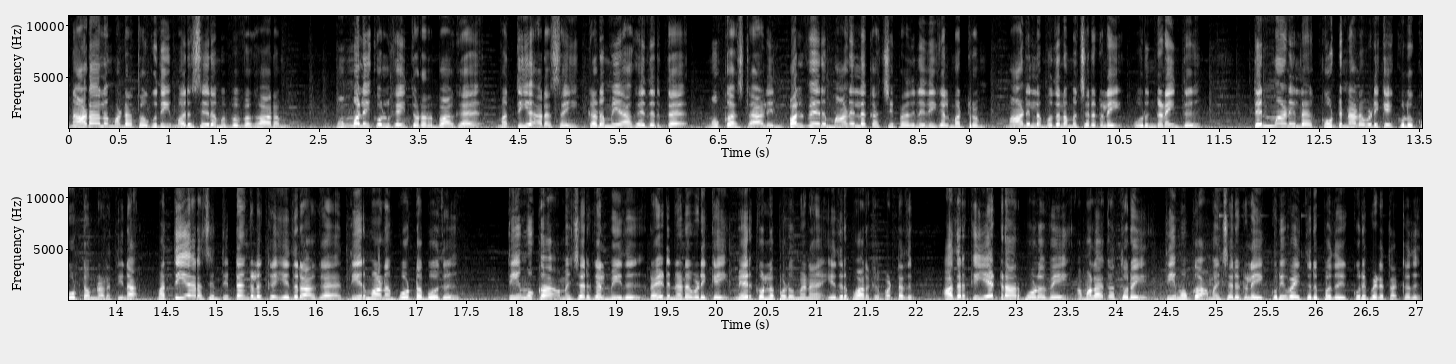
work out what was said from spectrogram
நாடாளுமன்ற தொகுதி மறுசீரமைப்பு விவகாரம் மும்மொழி கொள்கை தொடர்பாக மத்திய அரசை கடுமையாக எதிர்த்த மு க ஸ்டாலின் பல்வேறு மாநில கட்சி பிரதிநிதிகள் மற்றும் மாநில முதலமைச்சர்களை ஒருங்கிணைந்து தென் மாநில கூட்டு நடவடிக்கை குழு கூட்டம் நடத்தினார். மத்திய அரசின் திட்டங்களுக்கு எதிராக தீர்மானம் போட்டபோது திமுக அமைச்சர்கள் மீது ரைடு நடவடிக்கை மேற்கொள்ளப்படும் என எதிர்பார்க்கப்பட்டது. அதற்கு ஏற்றாற் போலவே அமலாக்கத்துறை திமுக அமைச்சர்களை குறிவைத்திருப்பது குறிப்பிடத்தக்கது.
